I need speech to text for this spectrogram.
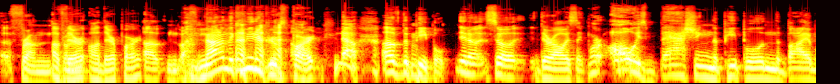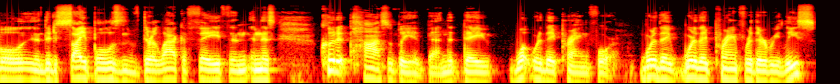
uh, from of from their the- on their part. of- not on the community group's part, no, of the people. You know, so they're always like, we're always bashing the people in the Bible, you know, the disciples, and their lack of faith, and, and this. Could it possibly have been that they? What were they praying for? Were they were they praying for their release,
